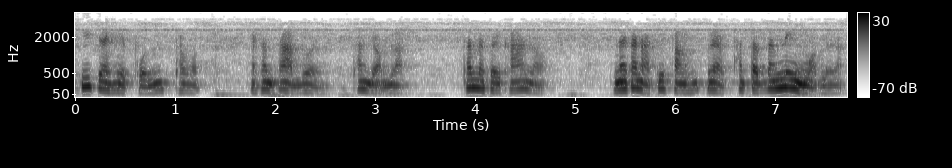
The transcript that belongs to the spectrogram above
ชี้แจงเหตุผลให้ท่านทราบด้วย ท่านยอมรับ ท่านไม่เคยค้านเรา ในขณะที่ฟังแรกท่านตั้งนิ่งหมดเลยละ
